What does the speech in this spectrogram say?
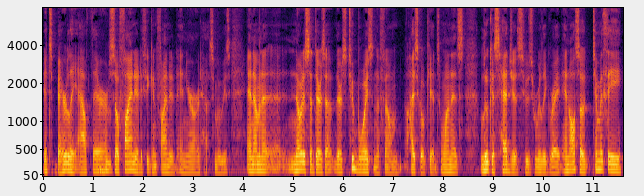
It's barely out there, so find it if you can find it in your art house movies. And I'm going to notice that there's a there's two boys in the film, high school kids. One is Lucas Hedges, who's really great, and also Timothée.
